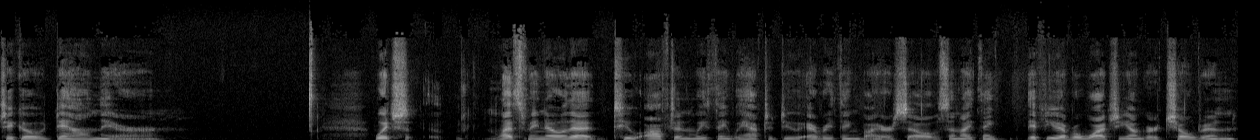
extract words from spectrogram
to go down there, which lets me know that too often we think we have to do everything by ourselves. And I think if you ever watch younger children,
